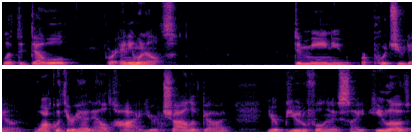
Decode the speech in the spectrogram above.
let the devil or anyone else demean you or put you down. Walk with your head held high. You're a child of God. You're beautiful in His sight. He loves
